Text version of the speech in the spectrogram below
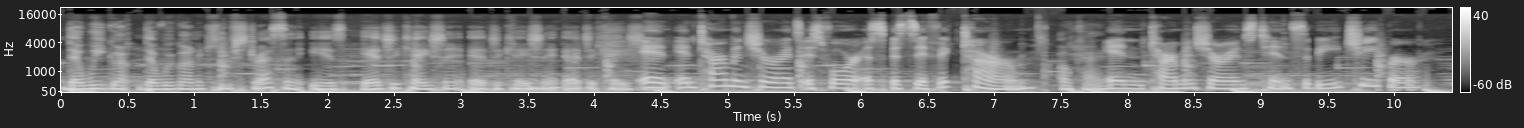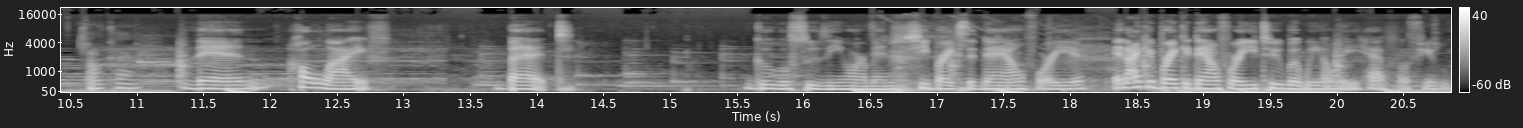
that we that we're going to keep stressing is education education mm-hmm. education and, and term insurance is for a specific term okay and term insurance tends to be cheaper okay than whole life but Google Suze Orman. She breaks it down for you. And I could break it down for you too, but we only have a few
